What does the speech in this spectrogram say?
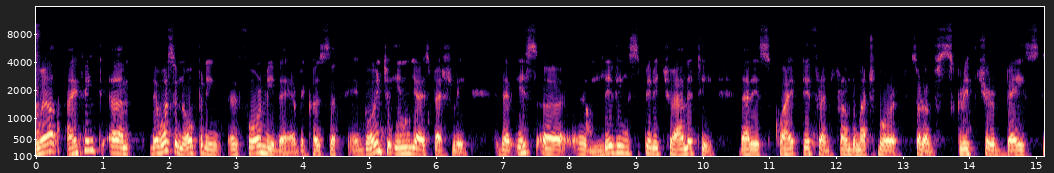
Well, I think um, there was an opening uh, for me there because uh, going to India, especially, there is a, a, living spirituality that is quite different from the much more sort of scripture based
